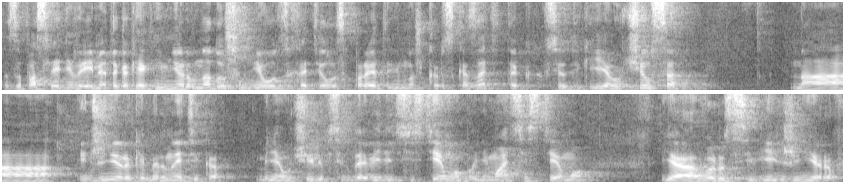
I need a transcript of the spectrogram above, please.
за последнее время. Так как я к ним неравнодушен, мне вот захотелось про это немножко рассказать, так как все-таки я учился на инженера-кибернетика. Меня учили всегда видеть систему, понимать систему. Я вырос в семье инженеров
